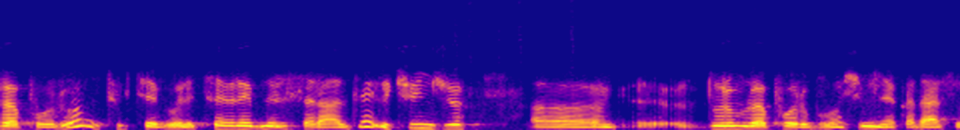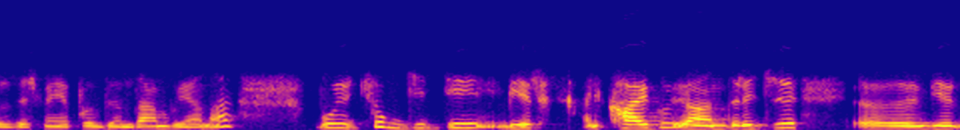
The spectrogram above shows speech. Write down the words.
raporu. Türkçe böyle çevirebiliriz herhalde. Üçüncü e, durum raporu bu. Şimdiye kadar sözleşme yapıldığından bu yana. Bu çok ciddi bir hani kaygı uyandırıcı e, bir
